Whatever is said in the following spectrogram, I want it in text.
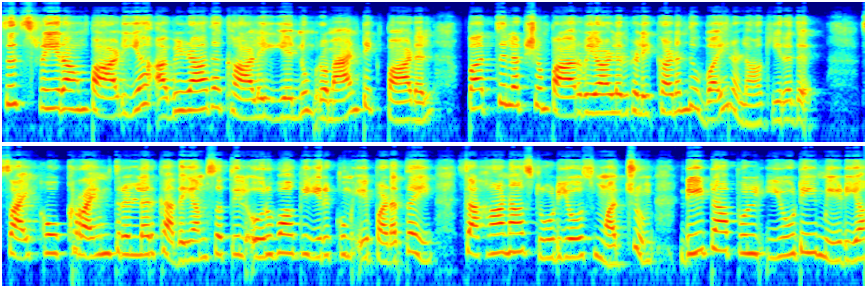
சித் ஸ்ரீராம் பாடிய அவிழாத காலை என்னும் ரொமான்டிக் பாடல் பத்து லட்சம் பார்வையாளர்களை கடந்து வைரலாகிறது. சைக்கோ கிரைம் த்ரில்லர் கதையம்சத்தில் உருவாகி இருக்கும் இப்படத்தை சஹானா ஸ்டுடியோஸ் மற்றும் டீடாபுல் யூடி மீடியா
